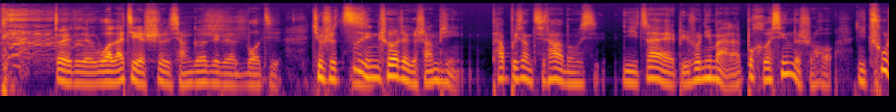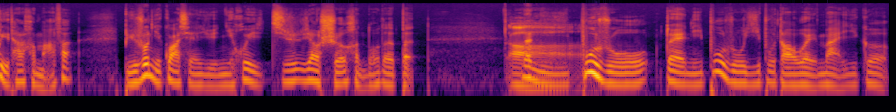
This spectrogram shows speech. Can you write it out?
对对对，我来解释翔哥这个逻辑，就是自行车这个商品，它不像其他的东西，你在比如说你买来不合心的时候，你处理它很麻烦。比如说你挂闲鱼，你会其实要折很多的本，啊，那你不如对你不如一步到位买一个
